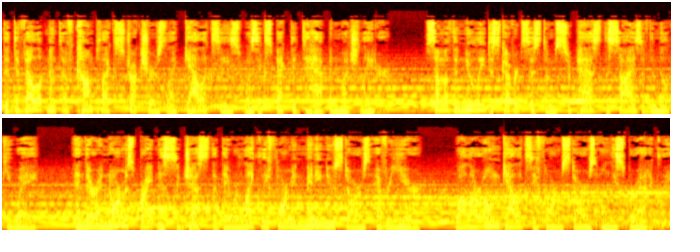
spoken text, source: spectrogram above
The development of complex structures like galaxies was expected to happen much later. Some of the newly discovered systems surpassed the size of the Milky Way, and their enormous brightness suggests that they were likely forming many new stars every year, while our own galaxy forms stars only sporadically.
